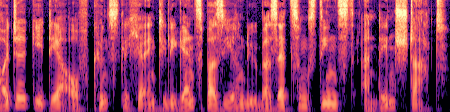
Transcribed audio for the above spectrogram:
Heute geht der auf künstlicher Intelligenz basierende Übersetzungsdienst an den Start.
